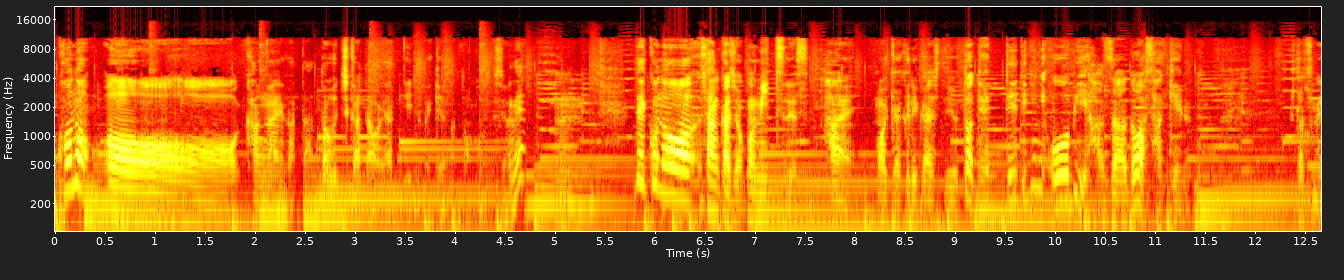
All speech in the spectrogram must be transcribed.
この考え方と打ち方をやっていただければと思うんですよね。うん。で、この3箇条、この3つです。はい。もう一回繰り返して言うと、徹底的に OB ハザードは避ける。2つ目、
